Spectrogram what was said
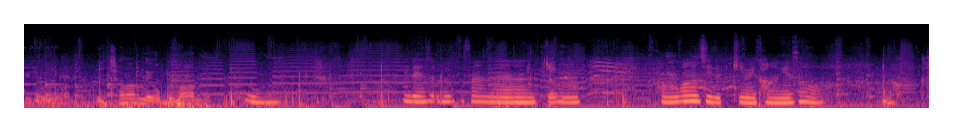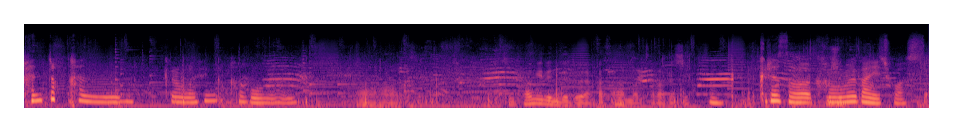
되게 좋은 것 같아 2,000원 내고 볼만한데? 음. 근데 불부산은 좀 관광지 느낌이 강해서 막 한적한 그런 걸 생각하고 오면 아 그치 지금 평일인데도 약간 사람 많더라 그치? 그래서 박물관이 좋았어.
